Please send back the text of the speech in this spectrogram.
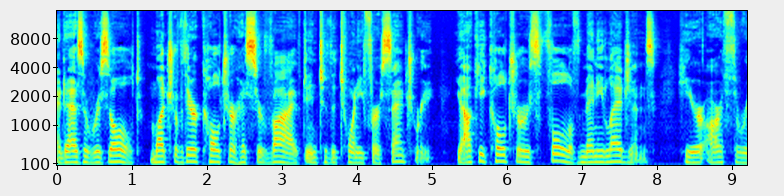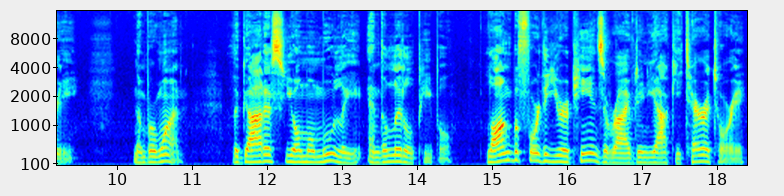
and as a result, much of their culture has survived into the 21st century. Yaqui culture is full of many legends. Here are three. Number one, the goddess Yomomuli and the Little People. Long before the Europeans arrived in Yaqui territory,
